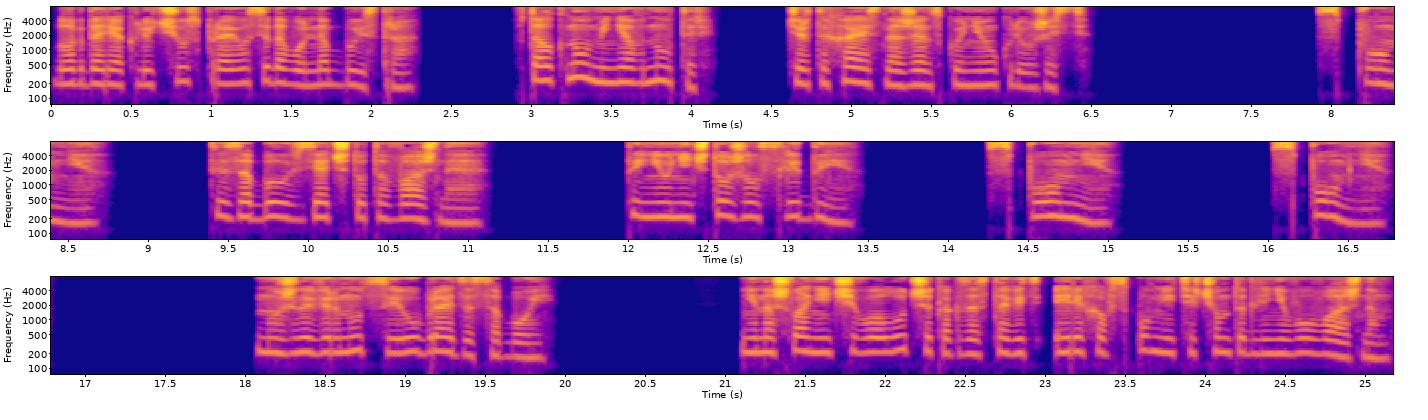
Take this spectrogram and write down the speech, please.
Благодаря ключу справился довольно быстро. Втолкнул меня внутрь, чертыхаясь на женскую неуклюжесть. «Вспомни, ты забыл взять что-то важное. Ты не уничтожил следы. Вспомни, вспомни. Нужно вернуться и убрать за собой. Не нашла ничего лучше, как заставить Эриха вспомнить о чем то для него важном.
